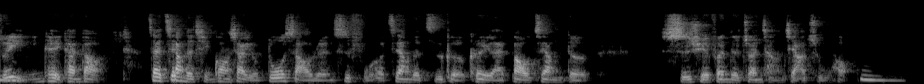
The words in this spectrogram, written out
所以您可以看到，在这样的情况下，有多少人是符合这样的资格，可以来报这样的十学分的专长加注哈。嗯，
